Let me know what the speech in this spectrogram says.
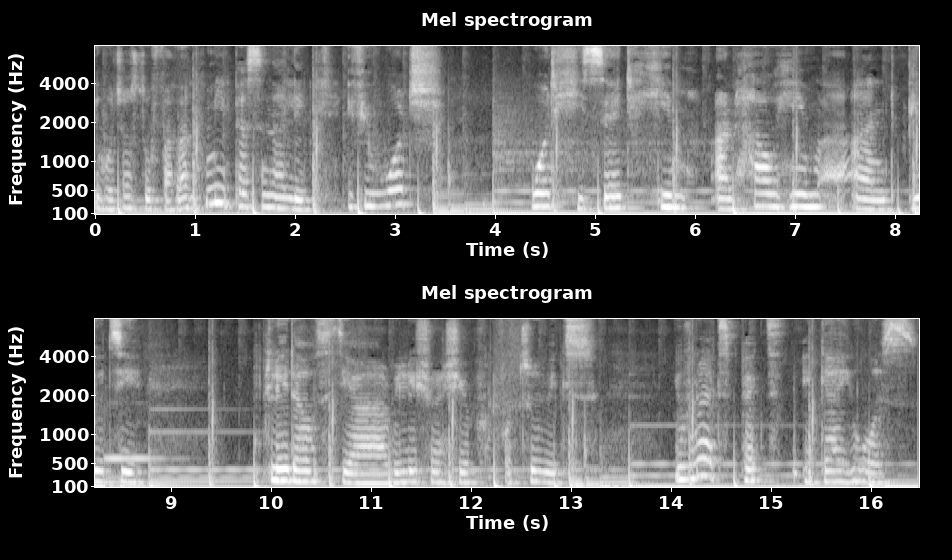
it was just too fast. And me personally, if you watch what he said, him and how him and Beauty played out their relationship for two weeks, you would not expect a guy who was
